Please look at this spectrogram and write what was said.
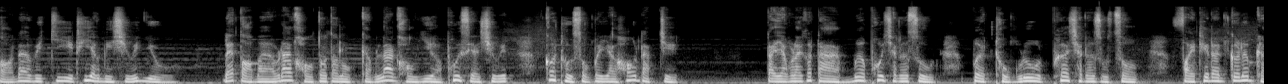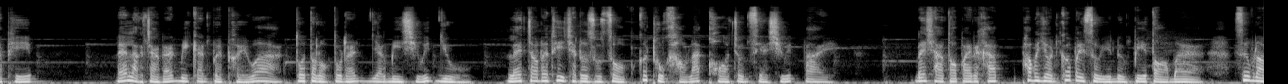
ต่อหน้าวิกกี้ที่ยังมีชีวิตอยู่ และต่อมาร่างของตัวตลกกับร่างของเหยื่อผู้เสียชีวิตก็ถูกส่งไปยังห้องดับจิต แต่อย่างไรก็ตามเมื่อผู้ชนสูตร เปิดถุงรูดเพื่อชนสูตรศพไฟที่นั่นก็เริ่มกระพริบ และหลังจากนั้นมีการเปิดเผยว่าตัวตลกตัวนั้นยังมีชีวิตอยู่ และเจ้าหน้าที่ชนสูตรศพก็ถูกเขาลักคอจนเสียชีวิตไปในฉากต่อไปนะครับ ภาพยนตร์ก็ไปสู่อีกหนึ่งปีต่อมา ซึ่งเรา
